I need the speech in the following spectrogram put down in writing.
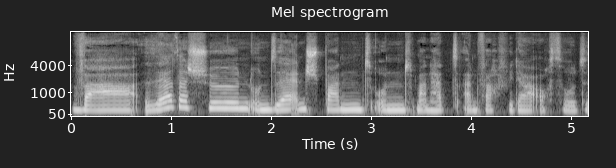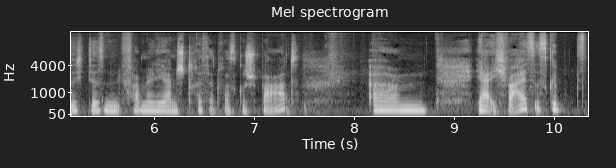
War sehr, sehr schön und sehr entspannt und man hat einfach wieder auch so sich diesen familiären Stress etwas gespart. Ähm, ja, ich weiß, es gibt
